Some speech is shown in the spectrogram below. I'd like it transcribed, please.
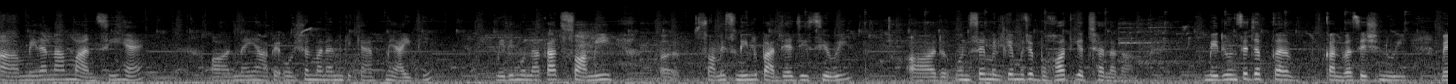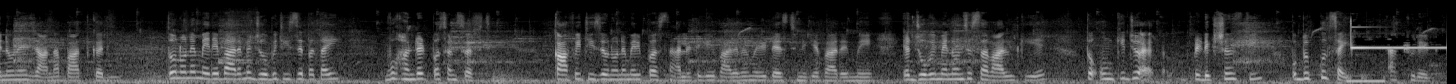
आ, मेरा नाम मानसी है। और मैं यहाँ पे ओशन मनन के कैंप में आई थी। मेरी मुलाकात स्वामी स्वामी सुनील उपाध्याय जी से हुई और उनसे मिलके मुझे बहुत ही अच्छा लगा। मेरी उनसे जब कन्वर्सेशन हुई, मैंने उन्हें जाना बात करी तो उन्होंने मेरे बारे में जो भी चीज़ें बताई, वो हंड्रेड परसेंट सच थी। काफ़ी चीज़ें उन्होंने मेरी पर्सनालिटी के बारे में, मेरी डेस्टिनी के बारे में, या जो भी मैंने उनसे सवाल किए तो उनकी जो प्रिडिक्शंस थी, वो बिल्कुल सही थी एक्यूरेट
